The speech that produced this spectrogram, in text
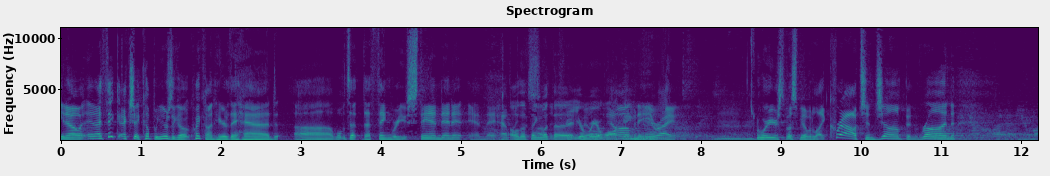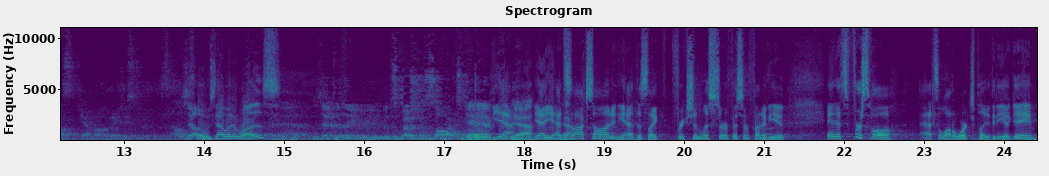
you know, and I think actually a couple years ago at QuakeCon here they had uh, what was that the thing where you stand in it and they have Oh, like the thing with the, you're, where you're walking. Omni, right? Where you're supposed to be able to like crouch and jump and run. Let any of us demo, they just do it themselves. Oh, is that what it was? Is that the thing where you put special socks on? Yeah, Yeah. yeah. You had Yeah. socks on, and you had this like frictionless surface in front of you, and it's first of all, that's a lot of work to play a video game,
